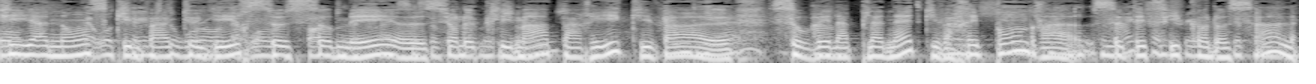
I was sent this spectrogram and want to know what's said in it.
qui annonce qu'il va accueillir ce sommet euh, sur le climat à Paris, qui va euh, sauver um, la planète, qui va répondre à ce défi colossal.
